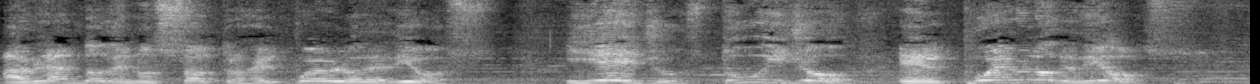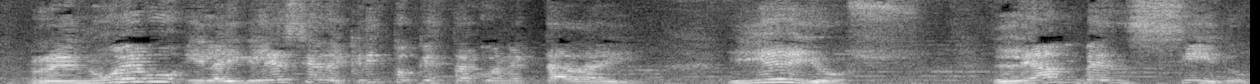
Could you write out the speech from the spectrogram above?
hablando de nosotros, el pueblo de Dios, y ellos, tú y yo, el pueblo de Dios, renuevo y la iglesia de Cristo que está conectada ahí, y ellos le han vencido,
